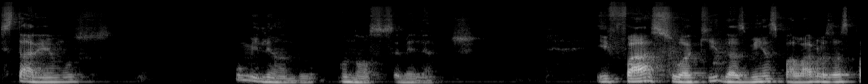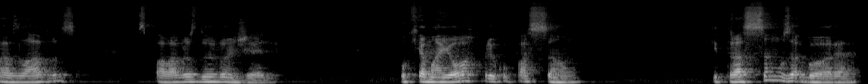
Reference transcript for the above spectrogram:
estaremos humilhando o nosso semelhante. E faço aqui das minhas palavras as palavras, as palavras do Evangelho, porque a maior preocupação que traçamos agora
